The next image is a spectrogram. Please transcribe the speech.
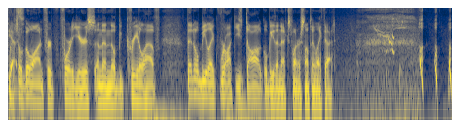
yes. which will go on for 40 years, and then they'll be Creed will have. Then it'll be like Rocky's dog will be the next one or something like that.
